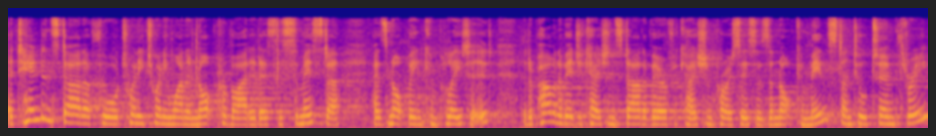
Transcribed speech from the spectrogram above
Attendance data for 2021 are not provided as the semester has not been completed. The Department of Education's data verification processes are not commenced until term three.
